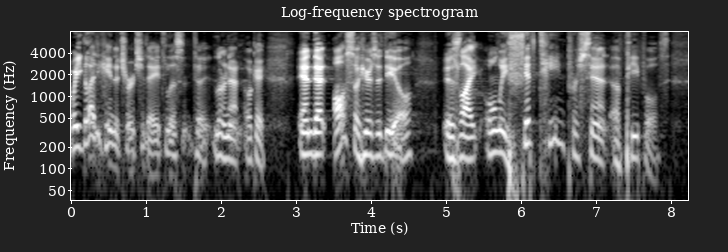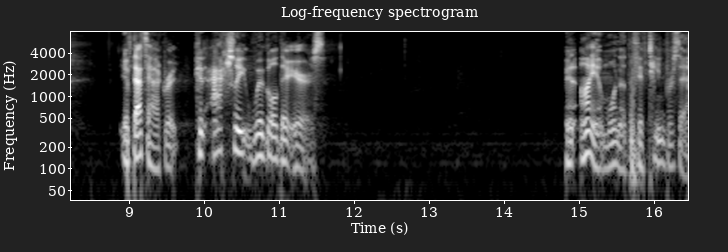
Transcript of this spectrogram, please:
Well, you glad you came to church today to listen to learn that? Okay, and that also here's the deal: is like only 15% of people, if that's accurate, can actually wiggle their ears. And I am one of the 15%.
